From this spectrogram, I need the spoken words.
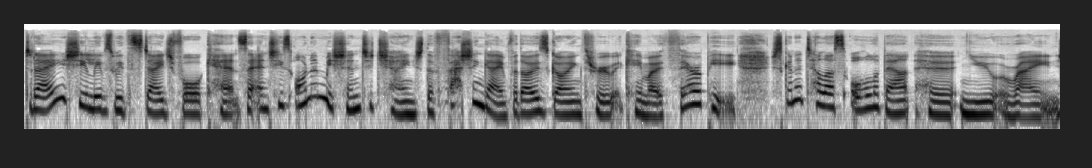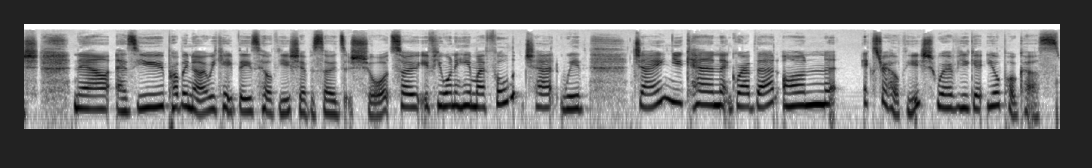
Today, she lives with stage 4 cancer and she's on a mission to change the fashion game for those going through chemotherapy. She's going to tell us all about her new range. Now, as you probably know, we keep these Healthyish episodes short. So if you want to hear my full chat with Jane, you can grab that on Extra Healthyish wherever you get your podcasts.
